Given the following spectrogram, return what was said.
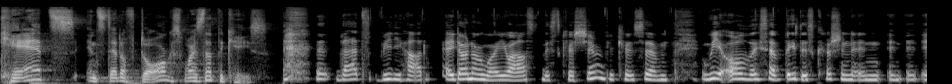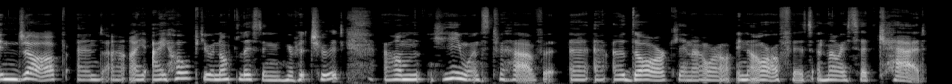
cats instead of dogs? Why is that the case? That's really hard. I don't know why you asked this question because um, we always have the discussion in in, in job, and uh, I I hope you're not listening, Richard. Um, he wants to have a, a, dog in our in our office, and now I said cat,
